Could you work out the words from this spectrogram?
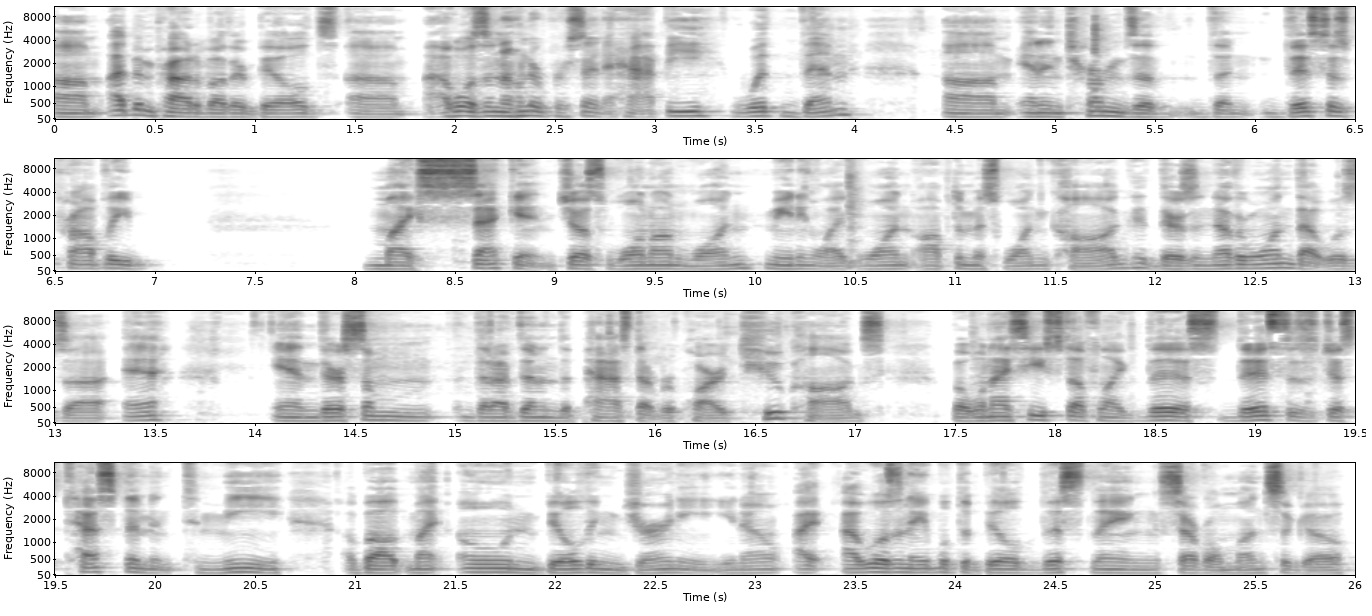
Um, I've been proud of other builds. Um, I wasn't 100% happy with them. Um, and in terms of the, this is probably my second just one-on-one, meaning like one Optimus, one cog. There's another one that was uh, eh, and there's some that I've done in the past that require two cogs. But when I see stuff like this, this is just testament to me about my own building journey. You know, I, I wasn't able to build this thing several months ago,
